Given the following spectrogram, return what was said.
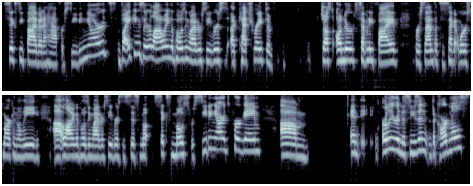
65 and a half receiving yards. Vikings, they're allowing opposing wide receivers a catch rate of just under 75%. That's the second worst mark in the league, uh, allowing opposing wide receivers the six, mo- six most receiving yards per game. Um, and earlier in the season, the Cardinals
